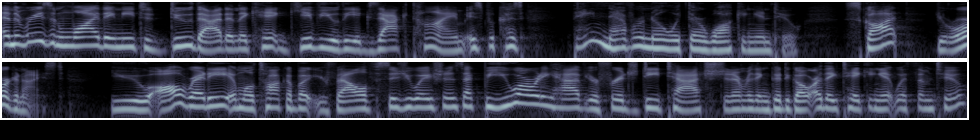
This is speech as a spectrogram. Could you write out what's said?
And the reason why they need to do that and they can't give you the exact time is because they never know what they're walking into. Scott, you're organized. You already, and we'll talk about your valve situation in a sec, but you already have your fridge detached and everything good to go. Are they taking it with them too?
